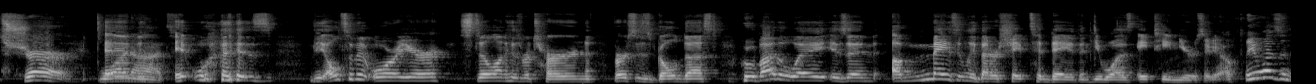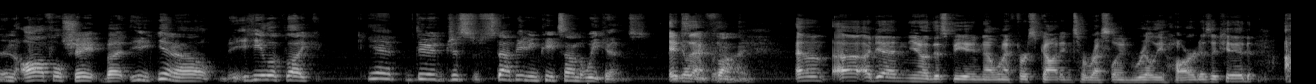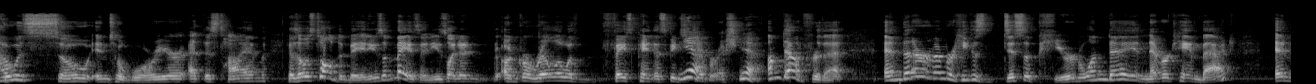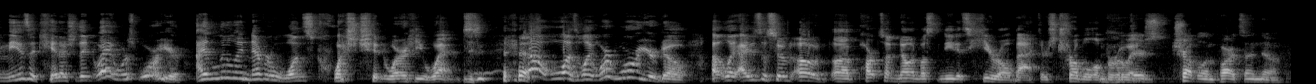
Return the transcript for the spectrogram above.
Sure, why And not? It was the Ultimate Warrior still on his return versus Goldust, who, by the way, is in amazingly better shape today than he was 18 years ago. he wasn't in awful shape, but he, you know, he looked like, yeah, dude, just stop eating pizza on the weekends. You'll be Exactly. fine. And uh, again, you know, this being uh, when I first got into wrestling really hard as a kid, I was so into Warrior at this time because I was told to be, and he's amazing. He's like a, a gorilla with face paint that speaks Yeah, gibberish. yeah. I'm down for that. And then I remember he just disappeared one day and never came back. And me as a kid, I should think, wait, where's Warrior? I literally never once questioned where he went. Not once. Like, where'd Warrior go? Uh, like, I just assumed, oh, uh, Parts Unknown must need its hero back. There's trouble brewing. There's trouble in parts unknown.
